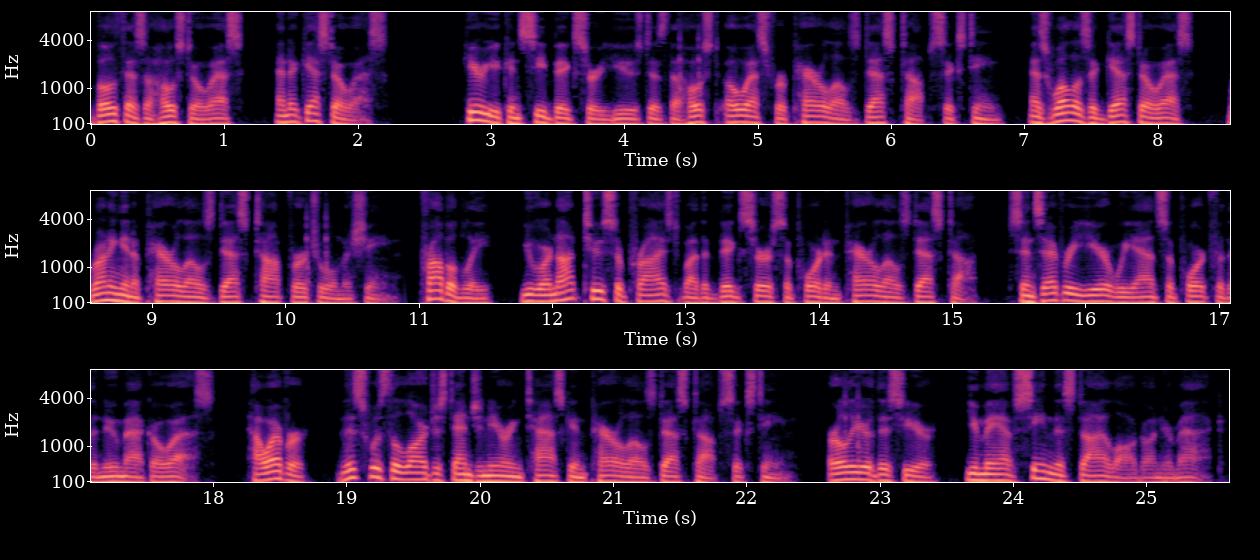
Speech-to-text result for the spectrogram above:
both as a host OS and a guest OS. Here you can see Big Sur used as the host OS for Parallels Desktop 16, as well as a guest OS, running in a Parallels desktop virtual machine. Probably, you are not too surprised by the Big Sur support in Parallels Desktop, since every year we add support for the new Mac OS. However, this was the largest engineering task in Parallels Desktop 16. Earlier this year, you may have seen this dialog on your Mac.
